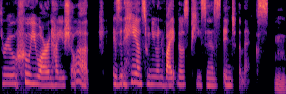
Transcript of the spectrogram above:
through who you are and how you show up is enhanced when you invite those pieces into the mix. Mm.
